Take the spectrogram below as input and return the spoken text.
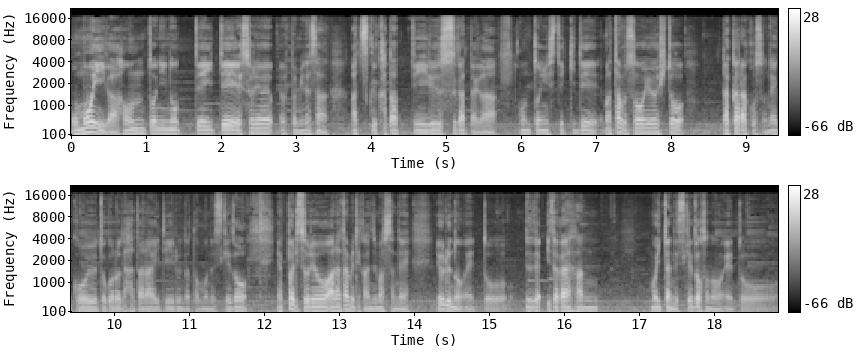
思いが本当に乗っていてそれをやっぱ皆さん熱く語っている姿が本当に素敵でまあ多分そういう人だからこそねこういうところで働いているんだと思うんですけどやっぱりそれを改めて感じましたね。夜の、えっと、居酒屋さんも行ったんですけどそのえっと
